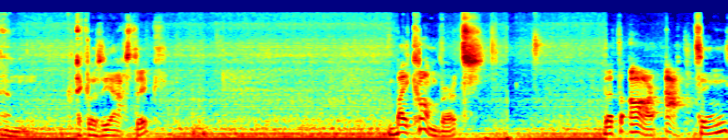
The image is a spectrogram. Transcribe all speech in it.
and ecclesiastic, by converts that are acting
